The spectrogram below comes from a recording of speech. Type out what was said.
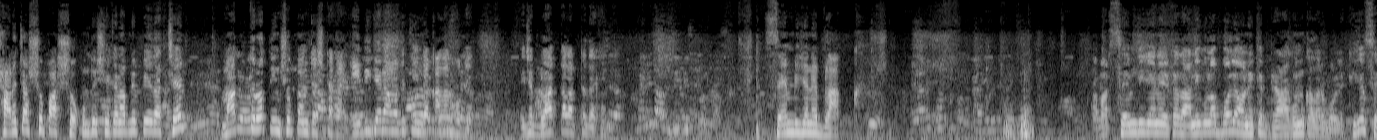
সাড়ে চারশো, পাঁচশো। কিন্তু সেখানে আপনি পেয়ে যাচ্ছেন মাত্র তিনশো পঞ্চাশ টাকায় এই ডিজাইনে আমাদের তিনটা কালার হবে। এই যে ব্ল্যাক কালারটা দেখেন। সেম ডিজাইনে ব্ল্যাক আবার সেম ডিজাইনে এটা রানী গোলাপ বলে, অনেকে ড্রাগন কালার বলে, ঠিক আছে?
